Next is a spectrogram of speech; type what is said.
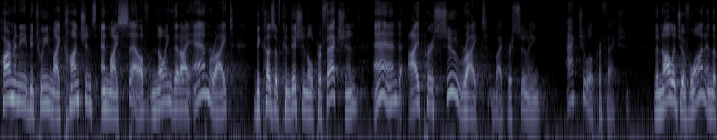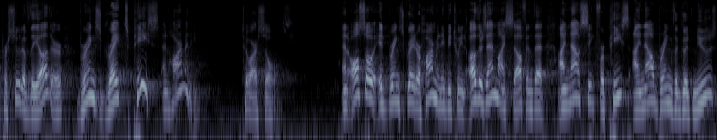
Harmony between my conscience and myself, knowing that I am right because of conditional perfection and I pursue right by pursuing actual perfection. The knowledge of one and the pursuit of the other brings great peace and harmony to our souls. And also it brings greater harmony between others and myself in that I now seek for peace, I now bring the good news,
